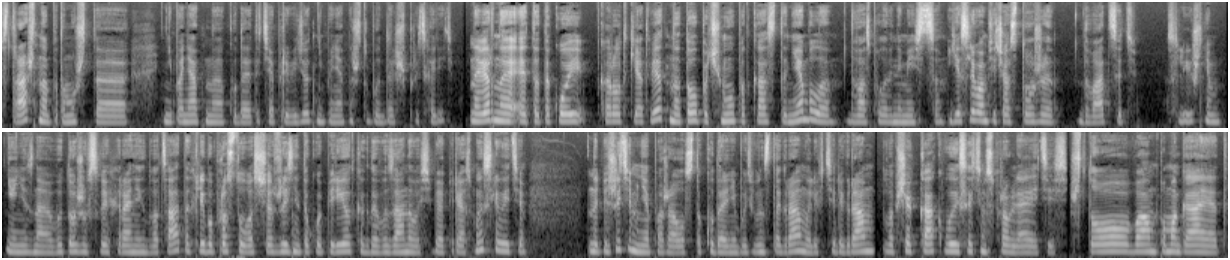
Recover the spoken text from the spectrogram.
страшно, потому что непонятно, куда это тебя приведет, непонятно, что будет дальше происходить. Наверное, это такой короткий ответ на то, почему подкаста не было два с половиной месяца. Если вам сейчас тоже 20 с лишним, я не знаю, вы тоже в своих ранних двадцатых, либо просто у вас сейчас в жизни такой период, когда вы заново себя переосмысливаете, Напишите мне, пожалуйста, куда-нибудь в Инстаграм или в Телеграм, вообще, как вы с этим справляетесь, что вам помогает,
